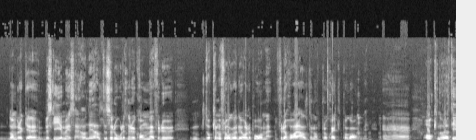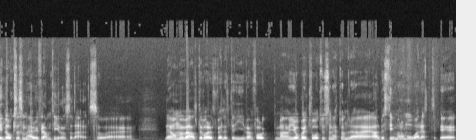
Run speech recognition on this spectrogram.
de brukar beskriva mig så här, oh, det är alltid så roligt när du kommer, för du, då kan man fråga vad du håller på med, för du har alltid något projekt på gång. Eh, och några till också som är i framtiden sådär. Så, eh, det har man väl alltid varit väldigt driven. Folk, man jobbar ju 2100 arbetstimmar om året. Eh,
